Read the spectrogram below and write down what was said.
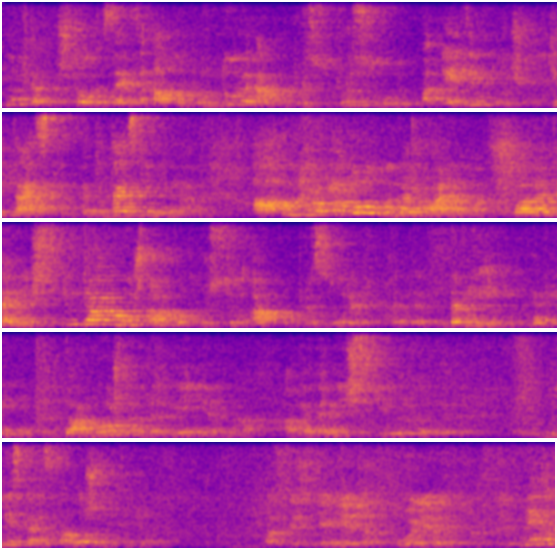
Ну, это что касается акупунктуры, акупрессуры по этим точкам, китайским, по китайским не надо. А у невропатолога нормального, по анатомическим, да, можно акупрессуры, акупрессуры это давление, давление. Да, можно давление на анатомические выходы близко расположенных нет. Подскажите, а метод поля? Метод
